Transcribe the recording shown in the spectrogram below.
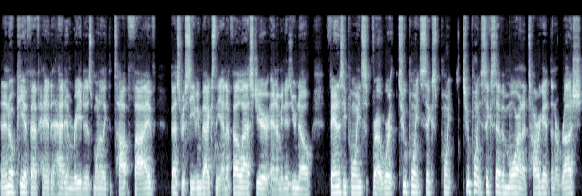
And I know PFF had had him rated as one of like the top five best receiving backs in the NFL last year. And I mean, as you know, fantasy points are worth 2.6 point 2.67 more on a target than a rush.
